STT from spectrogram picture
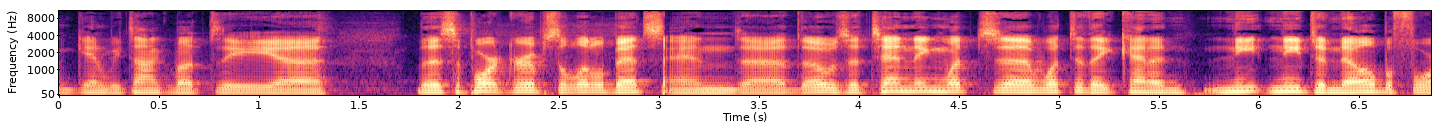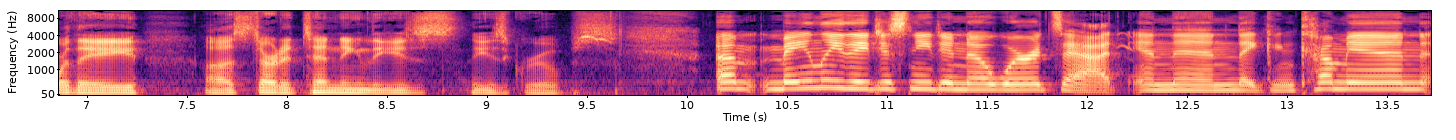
again. We talked about the uh, the support groups a little bit, and uh, those attending. What uh, what do they kind of need need to know before they uh, start attending these these groups? Um, mainly, they just need to know where it's at, and then they can come in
